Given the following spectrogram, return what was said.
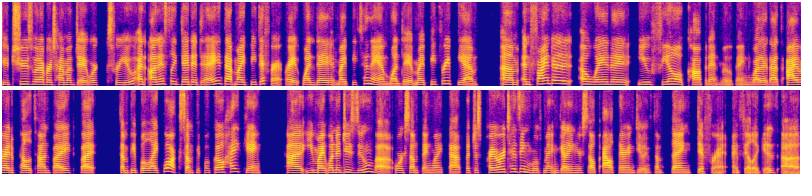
to choose whatever time of day works for you. And honestly, day to day, that might be different, right? One day it might be 10 a.m., one day it might be 3 p.m um, and find a, a way that you feel confident moving, whether that's I ride a Peloton bike, but some people like walks, some people go hiking. Uh, you might want to do Zumba or something like that, but just prioritizing movement and getting yourself out there and doing something different, I feel like is uh,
